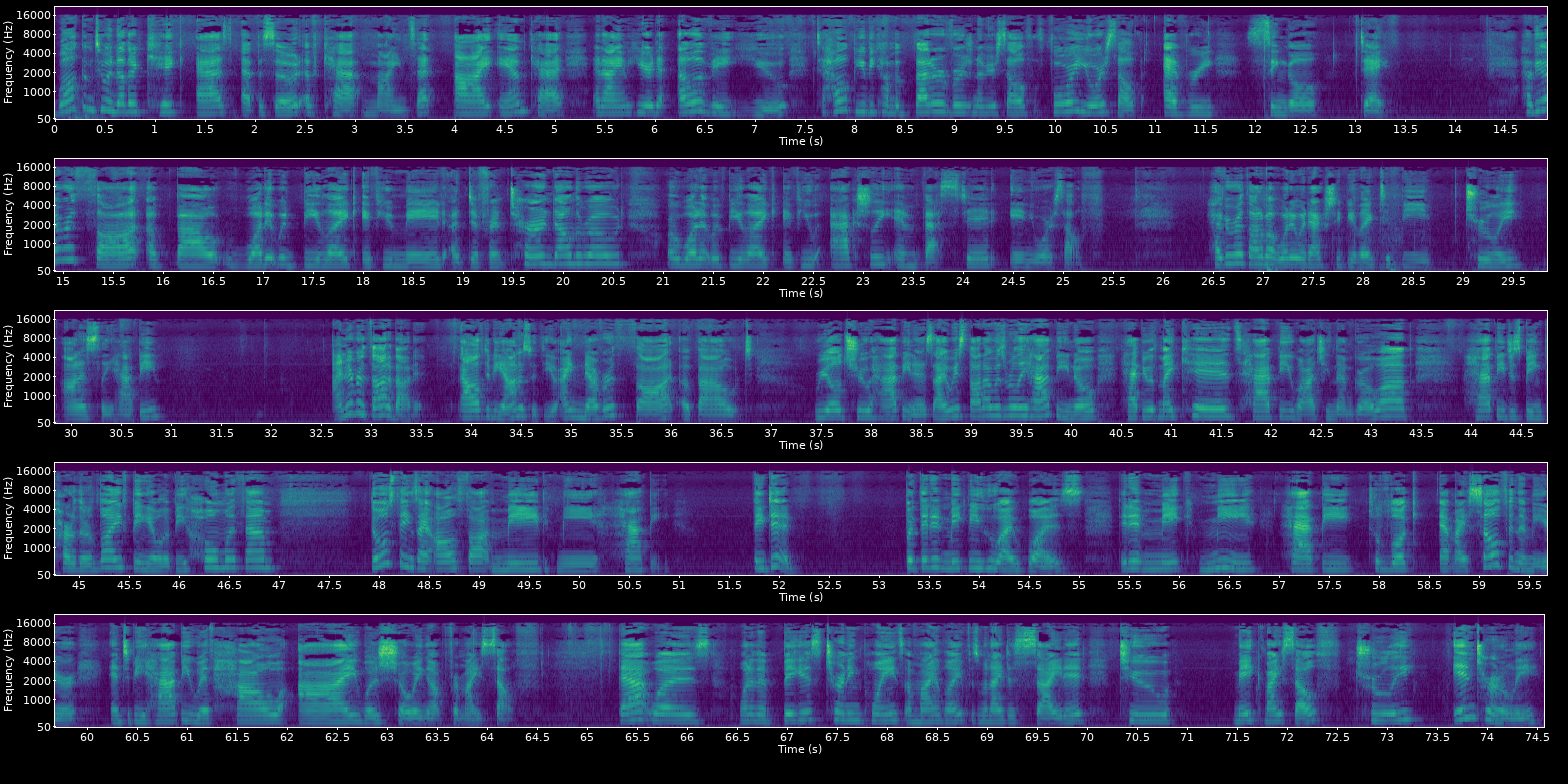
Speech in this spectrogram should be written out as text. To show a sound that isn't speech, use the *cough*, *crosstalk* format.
Welcome to another kick ass episode of Kat Mindset. I am Kat, and I am here to elevate you to help you become a better version of yourself for yourself every single day. Have you ever thought about what it would be like if you made a different turn down the road, or what it would be like if you actually invested in yourself? Have you ever thought about what it would actually be like to be truly honestly happy? I never thought about it. I'll have to be honest with you. I never thought about real true happiness. I always thought I was really happy, you know, happy with my kids, happy watching them grow up, happy just being part of their life, being able to be home with them. Those things I all thought made me happy. They did. But they didn't make me who I was. They didn't make me happy to look at myself in the mirror and to be happy with how I was showing up for myself. That was one of the biggest turning points of my life is when I decided to make myself truly internally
